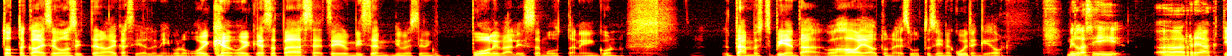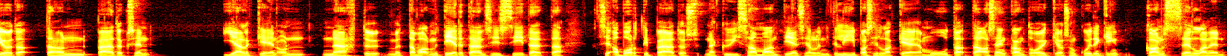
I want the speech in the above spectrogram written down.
Totta kai se on sitten aika siellä niin kuin oikea, oikeassa päässä, että se ei ole missään nimessä niin kuin puolivälissä, mutta niin kuin tämmöistä pientä haajautuneisuutta siinä kuitenkin on. Millaisia äh, reaktioita tämän päätöksen jälkeen on nähty? Me, me tiedetään siis siitä, että se aborttipäätös näkyi saman tien, siellä oli niitä liipasilakeja ja muuta. Tämä asenkanto-oikeus on kuitenkin myös sellainen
